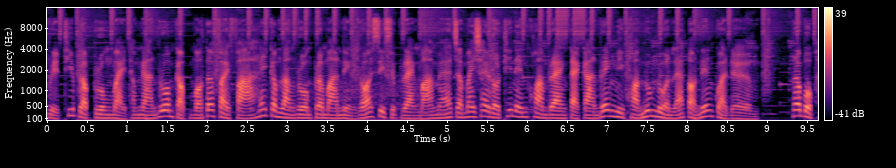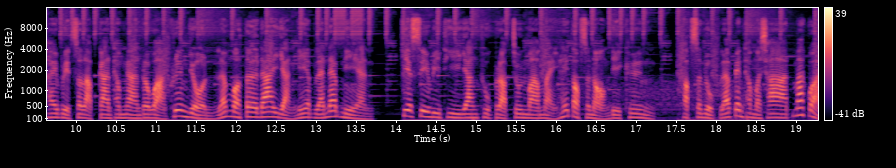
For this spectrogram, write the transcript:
บริดที่ปรับปรุงใหม่ทำงานร่วมกับมอเตอร์ไฟฟ้าให้กำลังรวมประมาณ 140 แรงม้าแม้จะไม่ใช่รถที่เน้นความแรงแต่การเร่งมีความนุ่มนวลและต่อเนื่องกว่าเดิม ระบบไฮบริดสลับการทำงานระหว่างเครื่องยนต์และมอเตอร์ได้อย่างเนียบและแนบเนียน เกียร์ CVT ยังถูกปรับจูนมาใหม่ให้ตอบสนองดีขึ้น ขับสนุกและเป็นธรรมชาติมากกว่า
